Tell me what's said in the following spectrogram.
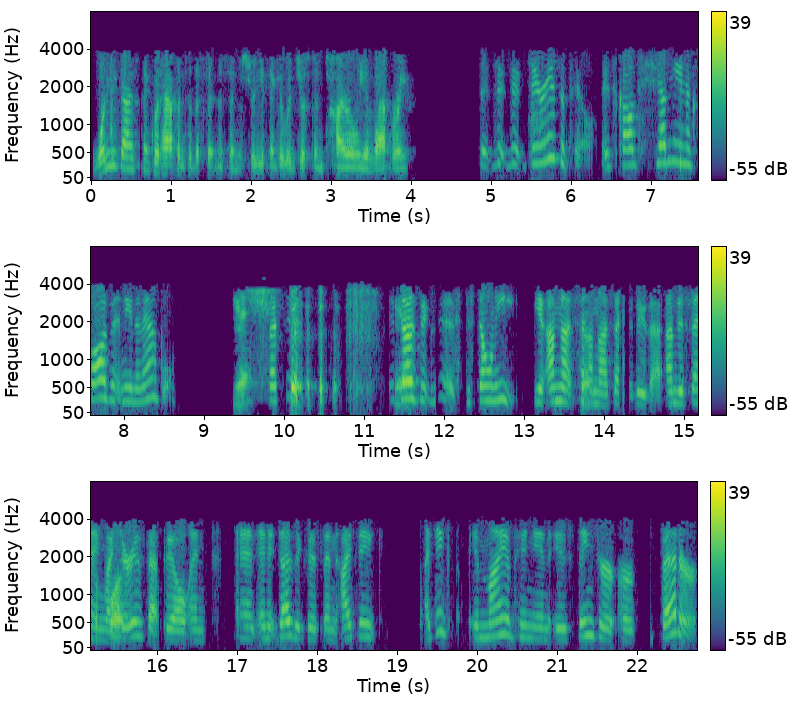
what do you guys think would happen to the fitness industry? You think it would just entirely evaporate? There, there is a pill. It's called "Shove Me in the Closet and Eat an Apple." Yeah, that's it. it yeah. does exist. Just don't eat. Yeah, I'm not. Yeah. I'm not saying to do that. I'm just saying like there is that pill, and and and it does exist. And I think, I think, in my opinion, is things are are better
